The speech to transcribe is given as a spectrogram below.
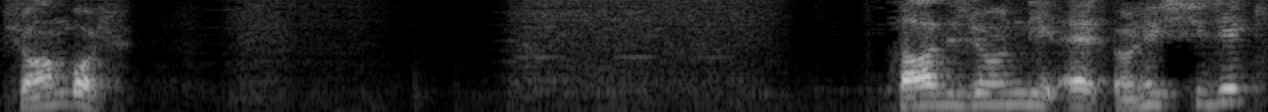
Şu an boş. Sadece ön değil. Evet öne şişecek.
